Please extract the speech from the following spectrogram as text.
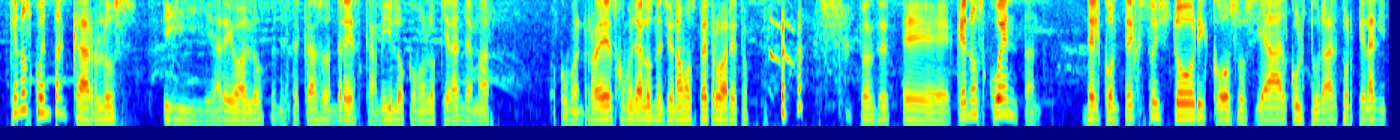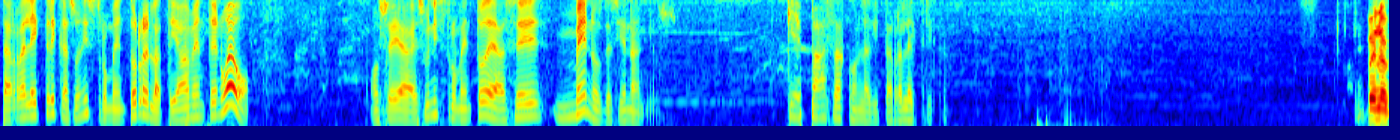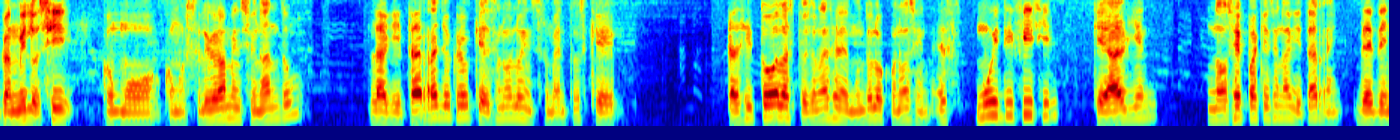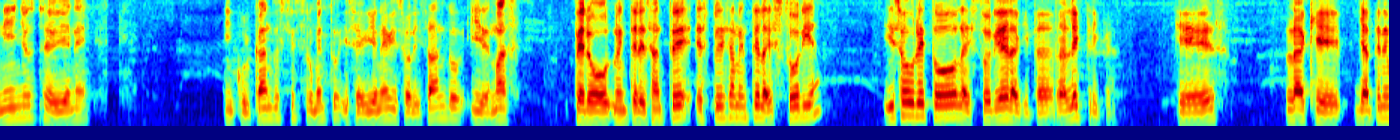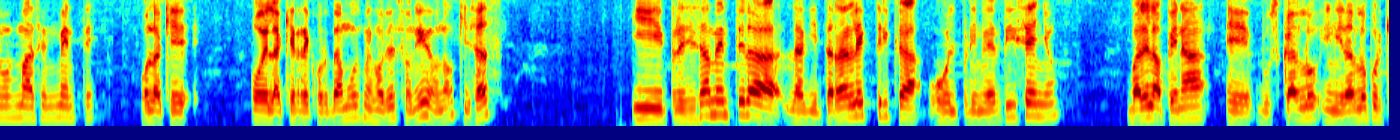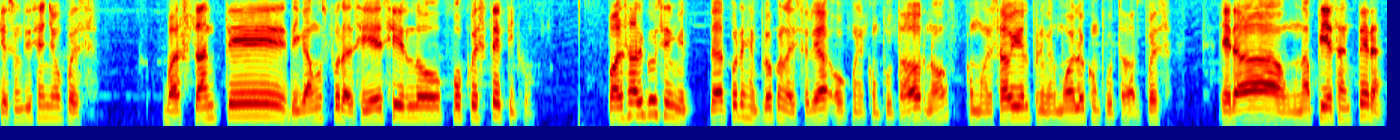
¿Qué nos cuentan Carlos y Arevalo, en este caso Andrés, Camilo, como lo quieran llamar? o como en redes, como ya los mencionamos, Petro Bareto. Entonces, eh, ¿qué nos cuentan del contexto histórico, social, cultural? Porque la guitarra eléctrica es un instrumento relativamente nuevo. O sea, es un instrumento de hace menos de 100 años. ¿Qué pasa con la guitarra eléctrica? Bueno, Camilo, sí, como, como usted lo iba mencionando, la guitarra yo creo que es uno de los instrumentos que casi todas las personas en el mundo lo conocen. Es muy difícil que alguien no sepa qué es una guitarra. Desde niños se viene inculcando este instrumento y se viene visualizando y demás. Pero lo interesante es precisamente la historia y sobre todo la historia de la guitarra eléctrica, que es la que ya tenemos más en mente o la que o de la que recordamos mejor el sonido, ¿no? Quizás y precisamente la, guitarra eléctrica o el primer diseño vale la pena eh, buscarlo y mirarlo porque es un diseño pues bastante, digamos por así decirlo, poco estético. Pasa algo similar, por ejemplo, con la historia o con el computador, ¿no? Como es sabido, el primer modelo de computador pues era una pieza entera.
